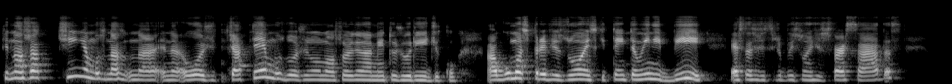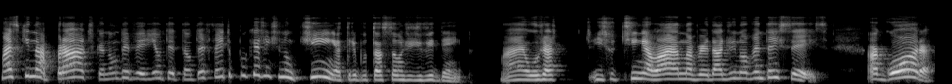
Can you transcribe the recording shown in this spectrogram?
que nós já tínhamos na, na, na, hoje, já temos hoje no nosso ordenamento jurídico algumas previsões que tentam inibir essas distribuições disfarçadas, mas que na prática não deveriam ter tanto efeito porque a gente não tinha tributação de dividendo. Né? Ou já isso tinha lá, na verdade, em 96. Agora,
